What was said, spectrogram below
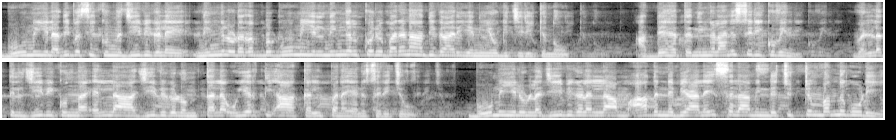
ഭൂമിയിൽ അധിവസിക്കുന്ന ജീവികളെ നിങ്ങളുടെ റബ്ബ് ഭൂമിയിൽ നിങ്ങൾക്കൊരു ഭരണാധികാരിയെ നിയോഗിച്ചിരിക്കുന്നു. അദ്ദേഹത്തെ നിങ്ങൾ അനുസരിക്കുവിൻ. വെള്ളത്തിൽ ജീവിക്കുന്ന എല്ലാ ജീവികളും തല ഉയർത്തി ആ കൽപ്പനയനുസരിച്ചു ഭൂമിയിലുള്ള ജീവികളെല്ലാം ആദൻ നബി അലൈസലാമിന്റെ ചുറ്റും വന്നുകൂടി.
